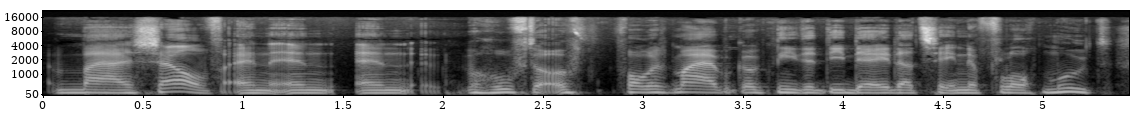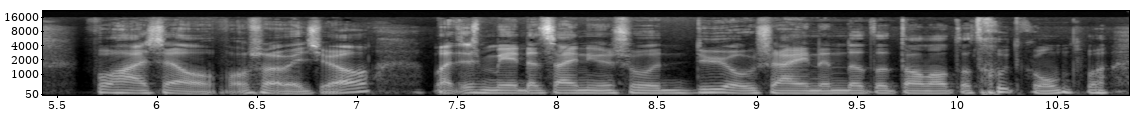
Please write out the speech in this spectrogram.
bij haarzelf. En, en, en hoeft ook, volgens mij heb ik ook niet het idee dat ze in de vlog moet voor haarzelf of zo, weet je wel. Maar het is meer dat zij nu een soort duo zijn en dat het dan altijd goed komt. Maar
